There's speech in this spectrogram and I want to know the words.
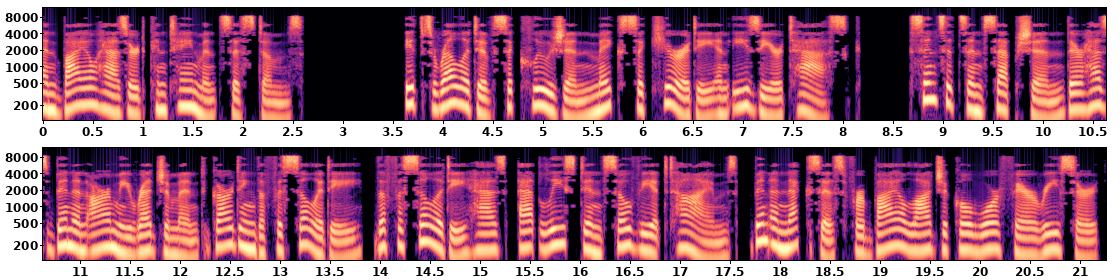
and biohazard containment systems. Its relative seclusion makes security an easier task. Since its inception there has been an army regiment guarding the facility. The facility has, at least in Soviet times, been a nexus for biological warfare research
